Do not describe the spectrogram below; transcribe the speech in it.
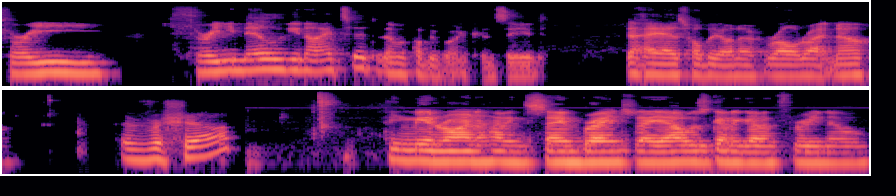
3 3 nil United. Then we probably won't concede. De Gea is probably on a roll right now. Rashab, I think me and Ryan are having the same brain today. I was going to go 3 0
